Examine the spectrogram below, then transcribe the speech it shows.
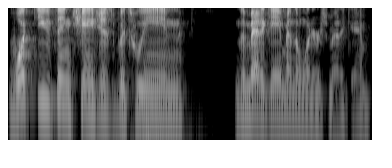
What do you think changes between the metagame and the winner's metagame?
